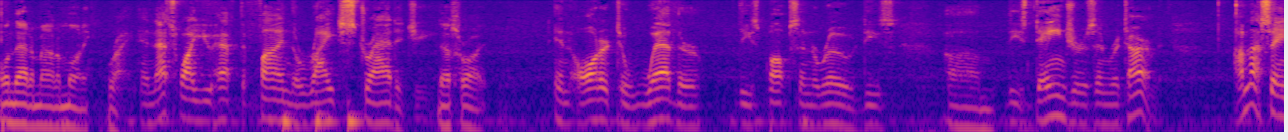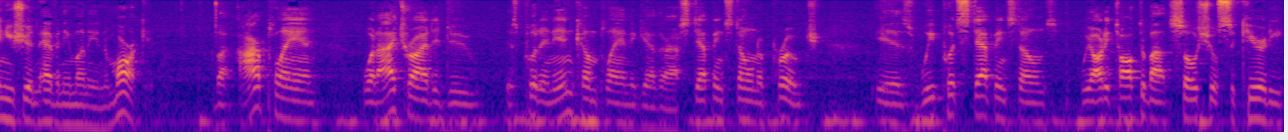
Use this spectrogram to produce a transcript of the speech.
on that amount of money? Right, and that's why you have to find the right strategy. That's right in order to weather these bumps in the road, these um, these dangers in retirement. I'm not saying you shouldn't have any money in the market, but our plan, what I try to do is put an income plan together. Our stepping stone approach is we put stepping stones. We already talked about Social Security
